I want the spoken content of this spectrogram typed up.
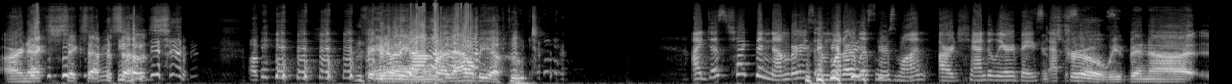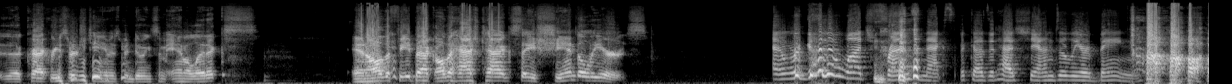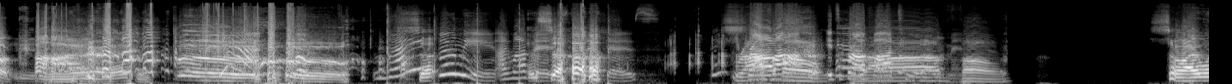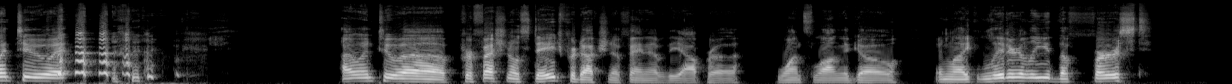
Our next six episodes. Phantom of the Opera. That'll be a hoot. I just checked the numbers, and what our listeners want are chandelier-based It's episodes. true. We've been uh, the crack research team has been doing some analytics, And all the feedback, all the hashtags say chandeliers. And we're gonna watch Friends next because it has Chandelier Bing. Oh, God. exactly. Boo. Right? So- Boomy. I love it. so- It's delicious. Bravo. Bravo. It's bravo to a woman. So I went to I went to a professional stage production of Phantom of the Opera once long ago, and like literally the first,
